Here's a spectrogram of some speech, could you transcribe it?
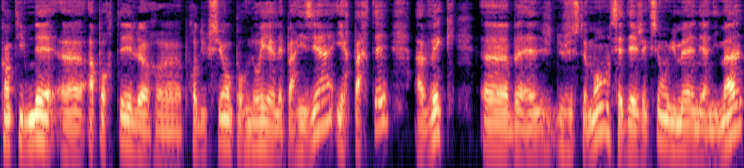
Quand ils venaient euh, apporter leur euh, production pour nourrir les Parisiens, ils repartaient avec euh, ben, justement ces déjections humaines et animales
